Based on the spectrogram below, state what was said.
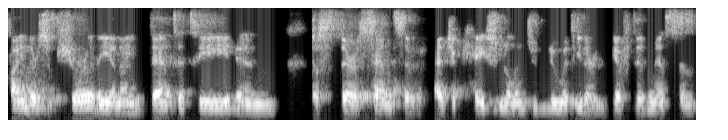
find their security and identity in just their sense of educational ingenuity, their giftedness, and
